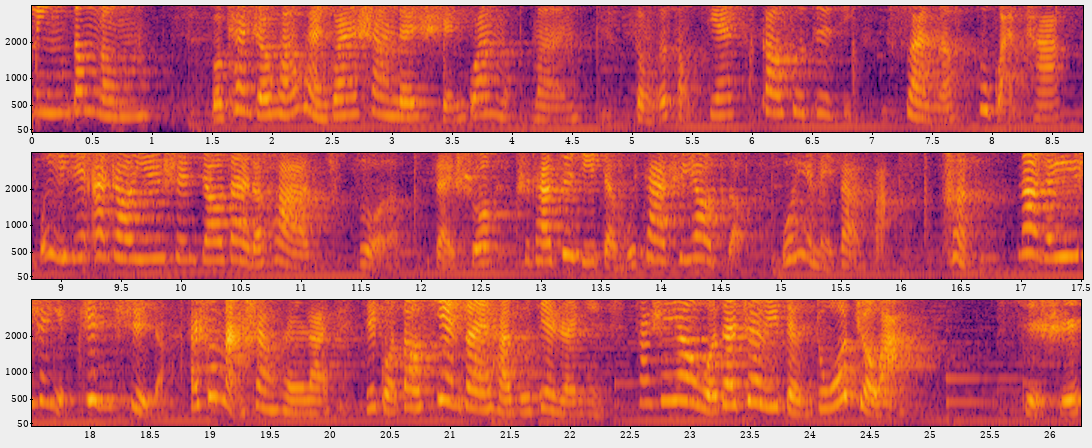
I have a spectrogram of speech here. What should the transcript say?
铃咚隆。我看着缓缓关上的玄关门，耸了耸肩，告诉自己：算了，不管他，我已经按照医生交代的话做了。再说是他自己等不下去要走，我也没办法。哼。那个医生也真是的，还说马上回来，结果到现在还不见人影。他是要我在这里等多久啊？此时，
